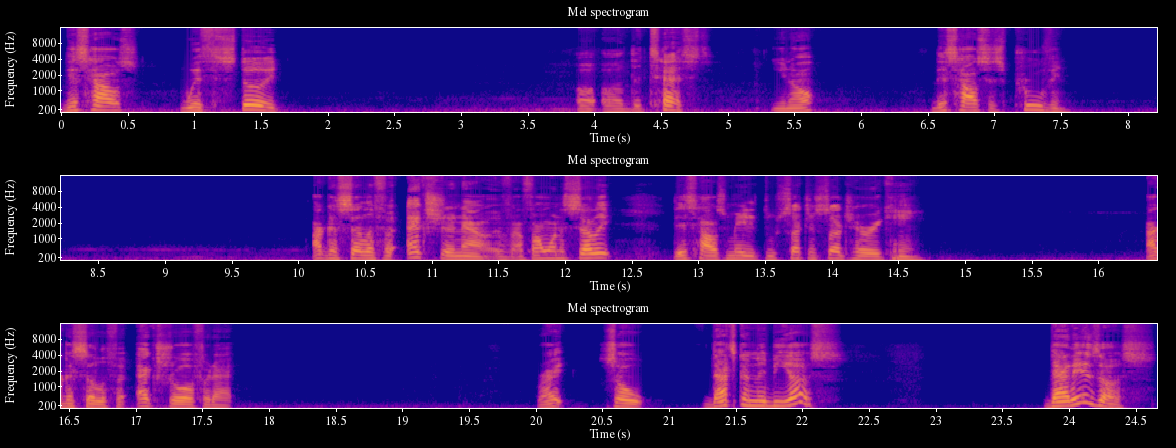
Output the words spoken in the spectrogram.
This house withstood uh, uh, the test. You know, this house is proven. I can sell it for extra now. If, if I want to sell it, this house made it through such and such hurricane. I can sell it for extra off of that. Right? So that's going to be us. That is us.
